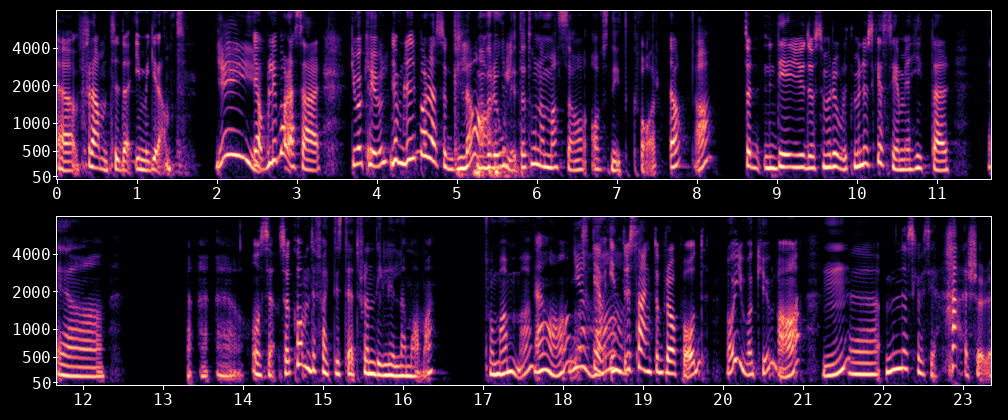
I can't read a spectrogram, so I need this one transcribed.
Eh, framtida immigrant. Yay! Jag blir bara så här. Gud vad kul. Jag blir bara så glad. Men vad roligt att hon har massa avsnitt kvar. Ja. Ja, Så det är ju det som är roligt. Men nu ska jag se om jag hittar... Eh, eh, eh, och sen så kom det faktiskt ett från din lilla mamma. från mamma. Ja, hon skrev Jaha. intressant och bra podd. Oj, vad kul. Ja. Mm. Eh, men nu ska vi se. Här ser du.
